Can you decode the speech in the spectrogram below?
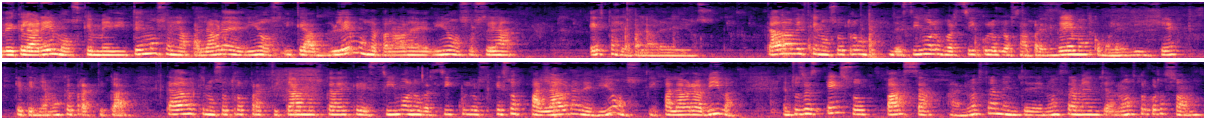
declaremos, que meditemos en la palabra de Dios y que hablemos la palabra de Dios, o sea, esta es la palabra de Dios. Cada vez que nosotros decimos los versículos, los aprendemos, como les dije, que teníamos que practicar. Cada vez que nosotros practicamos, cada vez que decimos los versículos, eso es palabra de Dios, es palabra viva. Entonces eso pasa a nuestra mente, de nuestra mente a nuestro corazón,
